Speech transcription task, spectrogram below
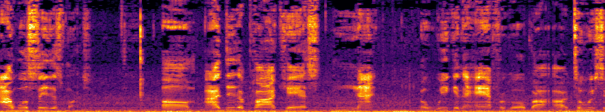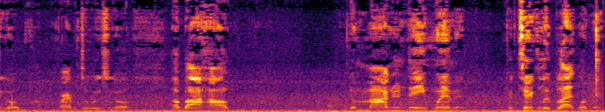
I will say this much. Um, I did a podcast not a week and a half ago about uh, two weeks ago, probably two weeks ago, about how the modern day women, particularly black women,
